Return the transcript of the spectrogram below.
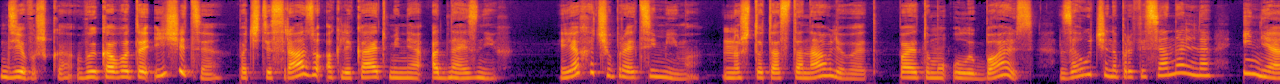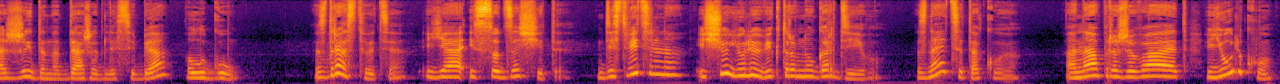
«Девушка, вы кого-то ищете?» Почти сразу окликает меня одна из них. Я хочу пройти мимо, но что-то останавливает, поэтому улыбаюсь, заучено профессионально и неожиданно даже для себя лгу. Здравствуйте, я из соцзащиты. Действительно, ищу Юлию Викторовну Гордееву. Знаете такую? Она проживает... Юльку?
